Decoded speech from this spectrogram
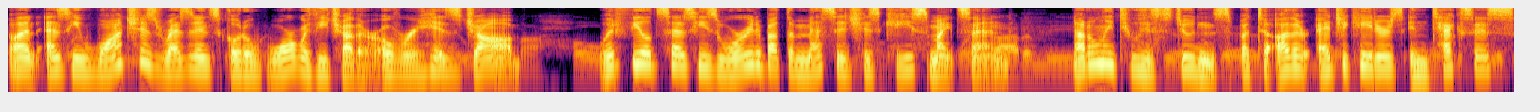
But as he watches residents go to war with each other over his job, Whitfield says he's worried about the message his case might send, not only to his students, but to other educators in Texas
